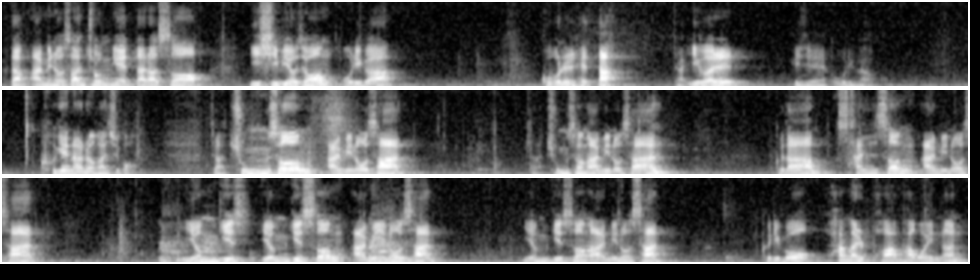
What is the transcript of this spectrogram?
그 다음 아미노산 종류에 따라서 20여 종 우리가 구분을 했다. 자, 이걸 이제 우리가 크게 나눠 가지고 자, 중성 아미노산 자, 중성 아미노산 그 다음 산성 아미노산 염기 염기성 아미노산 염기성 아미노산 그리고 황을 포함하고 있는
